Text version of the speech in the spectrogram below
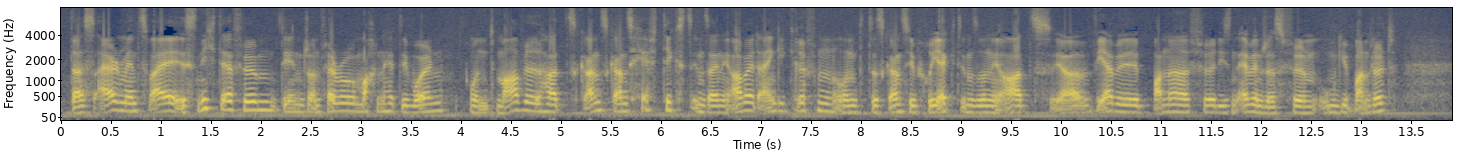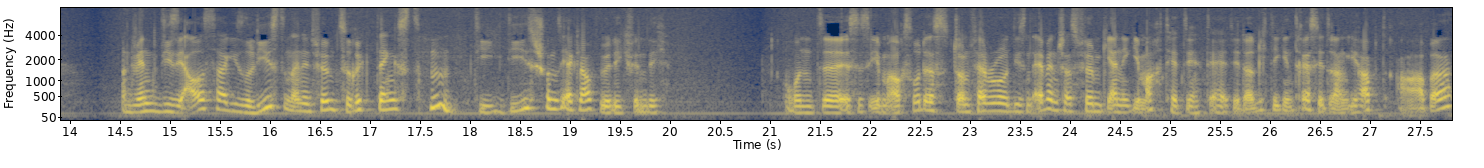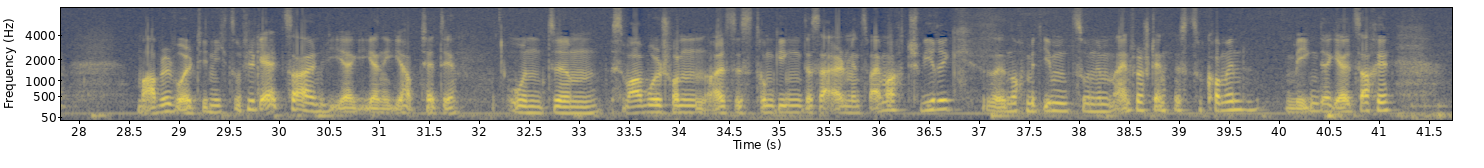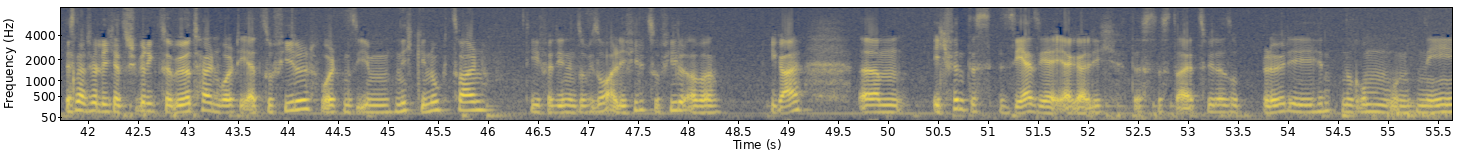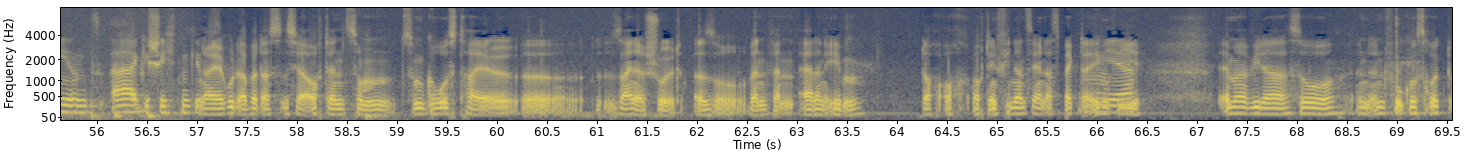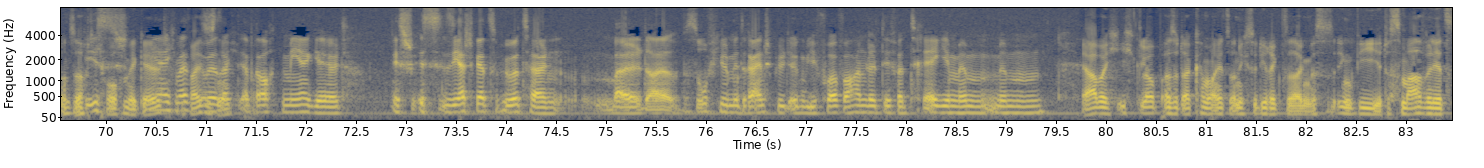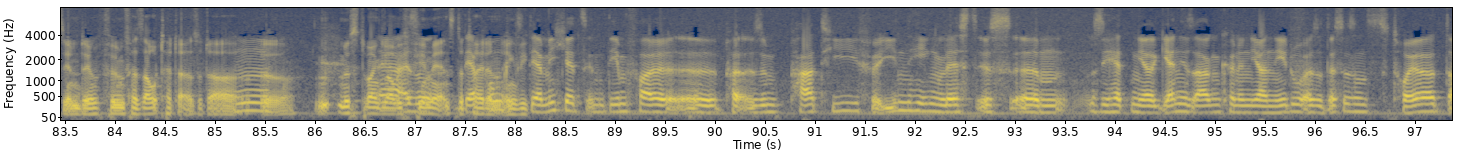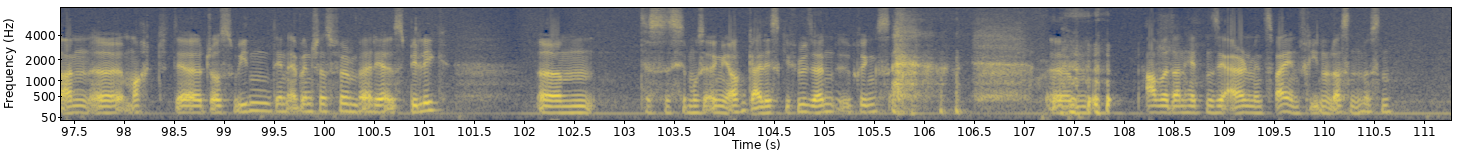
das Iron Man 2 ist nicht der Film, den John Favreau machen hätte wollen. Und Marvel hat ganz, ganz heftigst in seine Arbeit eingegriffen und das ganze Projekt in so eine Art ja, Werbebanner für diesen Avengers-Film umgewandelt. Und wenn du diese Aussage so liest und an den Film zurückdenkst, hm, die, die ist schon sehr glaubwürdig, finde ich. Und äh, es ist eben auch so, dass John Favreau diesen Avengers-Film gerne gemacht hätte. Der hätte da richtig Interesse dran gehabt, aber Marvel wollte nicht so viel Geld zahlen, wie er gerne gehabt hätte. Und ähm, es war wohl schon, als es darum ging, dass er Iron Man 2 macht, schwierig, äh, noch mit ihm zu einem Einverständnis zu kommen, wegen der Geldsache. Ist natürlich jetzt schwierig zu beurteilen, wollte er zu viel, wollten sie ihm nicht genug zahlen. Die verdienen sowieso alle viel zu viel, aber egal. Ähm, ich finde es sehr, sehr ärgerlich, dass es da jetzt wieder so blöde hintenrum und nee und ah, Geschichten gibt. Naja gut, aber das ist ja auch dann zum, zum Großteil äh, seine Schuld. Also wenn, wenn er dann eben doch auch, auch den finanziellen Aspekt da irgendwie ja. immer wieder so in den Fokus rückt und sagt, ist, ich brauche mehr Geld. Ja, ich weiß, weiß nicht, er sagt, er braucht mehr Geld ist, ist sehr schwer zu beurteilen, weil da so viel mit reinspielt, irgendwie vorverhandelte Verträge mit, mit Ja, aber ich, ich glaube, also da kann man jetzt auch nicht so direkt sagen, dass es irgendwie, dass Marvel jetzt in dem Film versaut hätte. Also da hm. äh, müsste man, glaube ja, also ich, viel mehr ins Detail dann irgendwie. Der mich jetzt in dem Fall äh, Sympathie für ihn hegen lässt, ist, ähm, sie hätten ja gerne sagen können, ja, nee, du, also das ist uns zu teuer, dann äh, macht der Joss Whedon den Avengers-Film, weil der ist billig ähm, das ist, muss ja irgendwie auch ein geiles Gefühl sein, übrigens. ähm, aber dann hätten sie Iron Man 2 in Frieden lassen müssen.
